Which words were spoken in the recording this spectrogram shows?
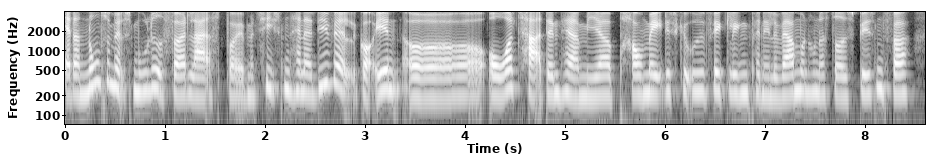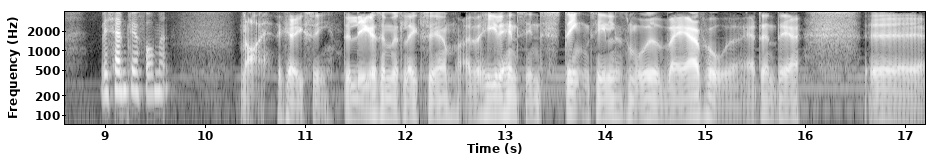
Er der nogen som helst mulighed for, at Lars Bøge Mathisen han alligevel går ind og overtager den her mere pragmatiske udvikling, Pernille Vermund hun har stået i spidsen for, hvis han bliver formand? Nej, det kan jeg ikke se. Det ligger simpelthen slet ikke til ham. Altså hele hans instinkt, hele hans måde at være på, er den der øh,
